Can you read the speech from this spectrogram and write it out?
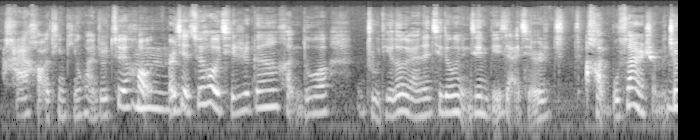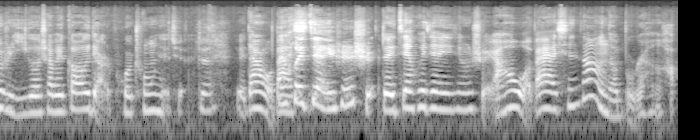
还好挺平缓，就最后，而且最后其实跟很多主题乐园的激流勇进比起来，其实很不算什么，就是一个稍微高一点的坡冲下去。对对，但是我爸会溅一身水，对，溅会溅一身水。然后我爸心脏呢不是很好，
